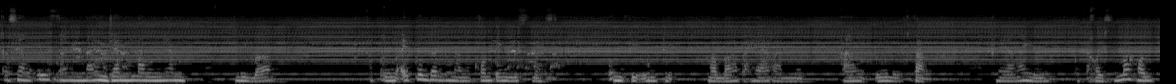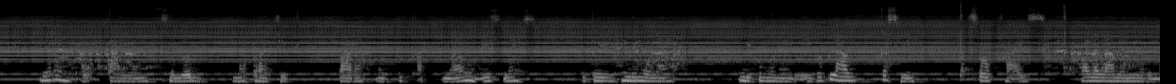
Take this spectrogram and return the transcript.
Kasi ang utang, nandyan lang yan. Di ba? Kapag naipundar mo ng konting business, unti-unti, mababayaran mo ang utang. Kaya ngayon, pag ako'y sumahod, meron po tayong sunod na project para mag-pick up ng business. Ito'y hindi mo na, hindi ko muna i-vlog kasi surprise. Malalaman niyo rin.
